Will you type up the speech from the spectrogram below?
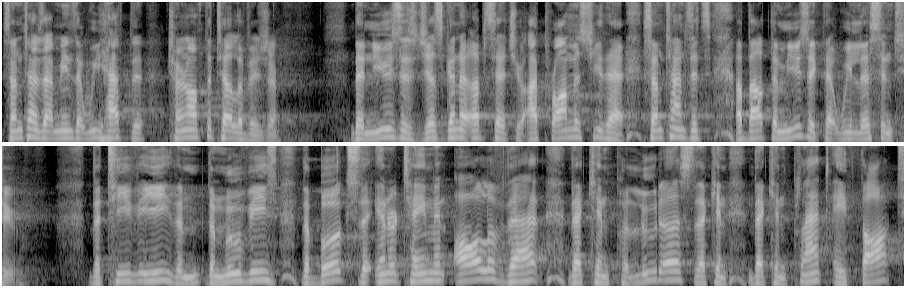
Sometimes that means that we have to turn off the television the news is just going to upset you. I promise you that. Sometimes it's about the music that we listen to the TV, the, the movies, the books, the entertainment, all of that that can pollute us, that can, that can plant a thought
